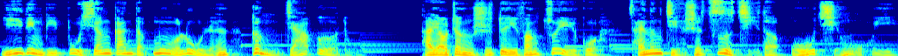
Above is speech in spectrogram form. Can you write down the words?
一定比不相干的陌路人更加恶毒。他要证实对方罪过，才能解释自己的无情无义。”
